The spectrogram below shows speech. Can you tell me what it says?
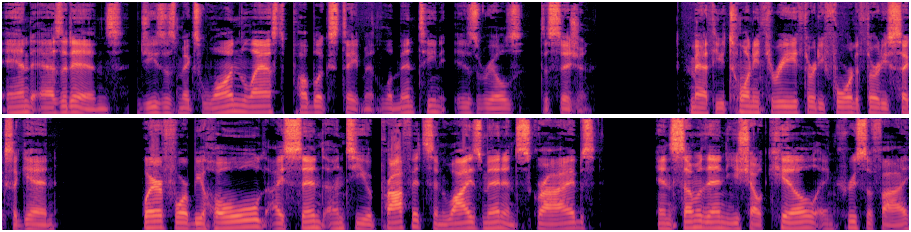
and as it ends, Jesus makes one last public statement lamenting Israel's decision. Matthew 23 34 to 36 again. Wherefore, behold, I send unto you prophets and wise men and scribes, and some of them ye shall kill and crucify,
